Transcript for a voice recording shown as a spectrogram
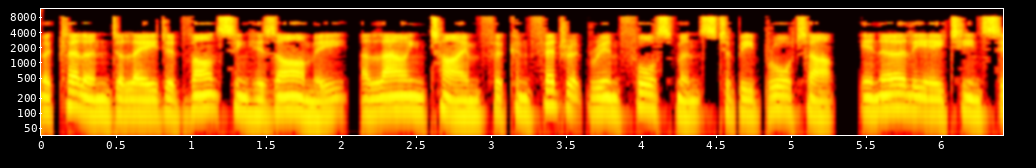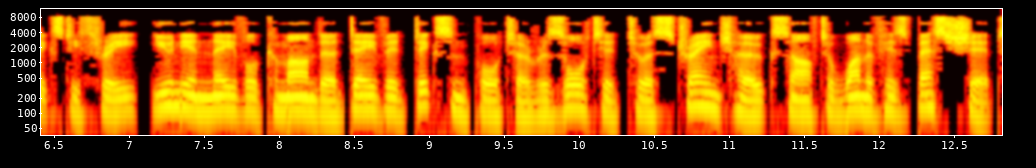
McClellan delayed advancing his army, allowing time for Confederate reinforcements to be brought up. In early 1863, Union Naval Commander David Dixon Porter resorted to a strange hoax after one of his best ships,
